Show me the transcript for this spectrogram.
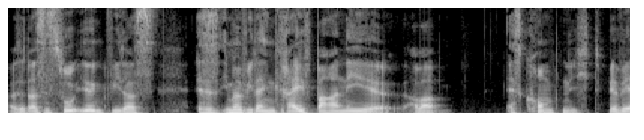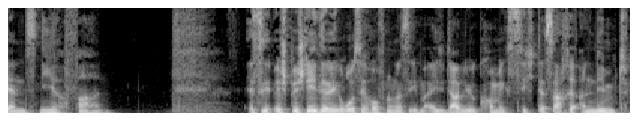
Also das ist so irgendwie das, es ist immer wieder in greifbarer Nähe, aber es kommt nicht. Wir werden es nie erfahren. Es, es besteht ja die große Hoffnung, dass eben IDW Comics sich der Sache annimmt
